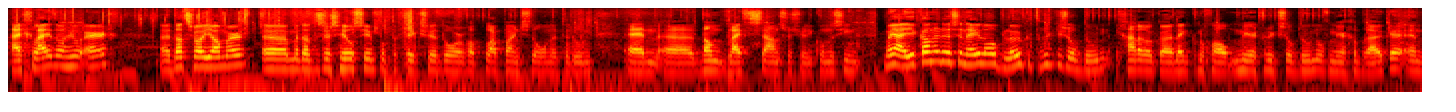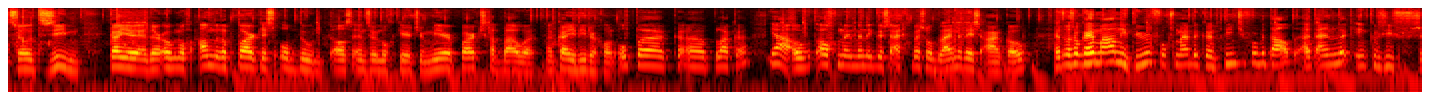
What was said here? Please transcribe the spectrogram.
hij glijdt wel heel erg. Uh, dat is wel jammer, uh, maar dat is dus heel simpel te fixen door wat plakbandjes eronder te doen. En uh, dan blijft hij staan zoals jullie konden zien. Maar ja, je kan er dus een hele hoop leuke trucjes op doen. Ik ga er ook denk ik nog wel meer trucjes op doen of meer gebruiken. En zo te zien kan je er ook nog andere parkjes op doen. Als Enzo nog een keertje meer parks gaat bouwen, dan kan je die er gewoon op plakken. Ja, over het algemeen ben ik dus eigenlijk best wel blij met deze aankoop. Het was ook helemaal niet duur. Volgens mij heb ik er een tientje voor betaald uiteindelijk, inclusief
